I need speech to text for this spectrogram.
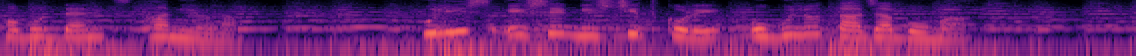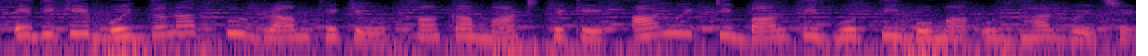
খবর দেন স্থানীয়রা। পুলিশ এসে নিশ্চিত করে ওগুলো তাজা বোমা। এদিকে বৈদ্যনাথপুর গ্রাম থেকেও ফাঁকা মাঠ থেকে আরও একটি বালতি ভর্তি বোমা উদ্ধার হয়েছে।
